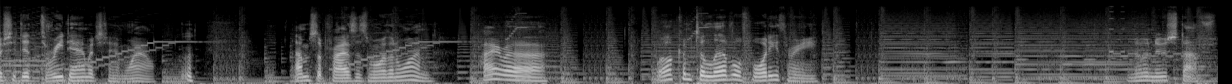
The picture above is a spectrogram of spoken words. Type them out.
Actually did three damage to him, wow. I'm surprised it's more than one. Pyra! Welcome to level 43. No new stuff.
